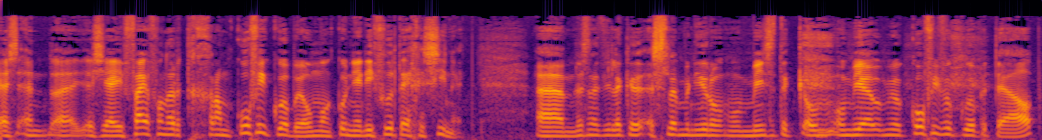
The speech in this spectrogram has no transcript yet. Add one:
is in uh, as jy 500 gram koffie koop by hom dan kon jy die voertuig gesien het. Ehm um, dis natuurlik 'n slim manier om om mense te om om jou om jou koffieverkope te help.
